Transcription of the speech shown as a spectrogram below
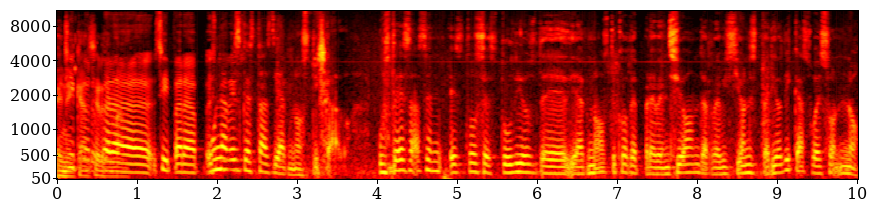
en sí, el pero cáncer de mama. para, sí, para Una vez que estás diagnosticado, ¿ustedes hacen estos estudios de diagnóstico, de prevención, de revisiones periódicas o eso no?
